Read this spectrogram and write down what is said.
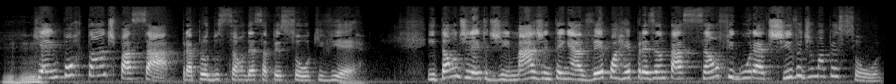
uhum. que é importante passar para a produção dessa pessoa que vier. Então, o direito de imagem tem a ver com a representação figurativa de uma pessoa.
